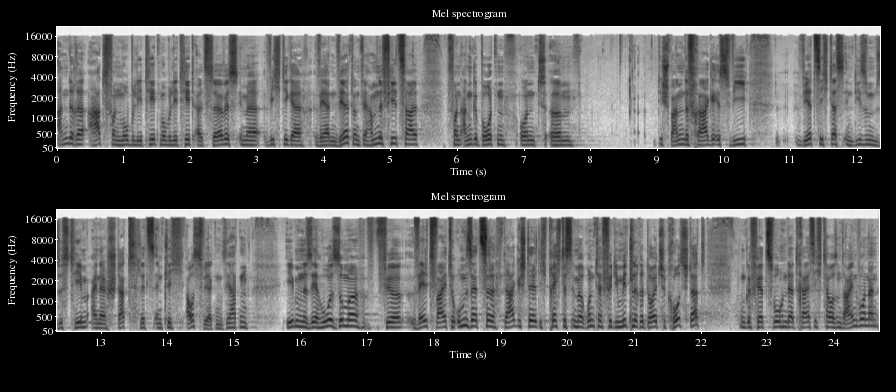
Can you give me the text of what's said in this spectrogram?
andere Art von Mobilität, Mobilität als Service immer wichtiger werden wird. Und wir haben eine Vielzahl von Angeboten. Und ähm, die spannende Frage ist, wie wird sich das in diesem System einer Stadt letztendlich auswirken? Sie hatten eben eine sehr hohe Summe für weltweite Umsätze dargestellt. Ich breche das immer runter für die mittlere deutsche Großstadt, ungefähr 230.000 Einwohnern.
